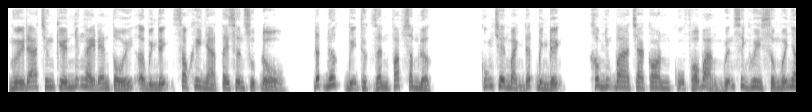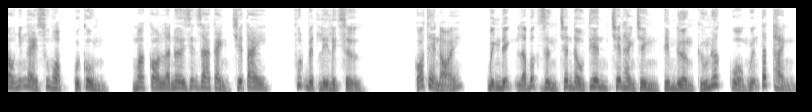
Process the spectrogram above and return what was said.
Người đã chứng kiến những ngày đen tối ở Bình Định sau khi nhà Tây Sơn sụp đổ, đất nước bị thực dân Pháp xâm lược. Cũng trên mảnh đất Bình Định, không những ba cha con cụ phó bảng Nguyễn Sinh Huy sống với nhau những ngày sum họp cuối cùng, mà còn là nơi diễn ra cảnh chia tay, phút biệt ly lịch sử. Có thể nói, Bình Định là bước dừng chân đầu tiên trên hành trình tìm đường cứu nước của Nguyễn Tất Thành.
